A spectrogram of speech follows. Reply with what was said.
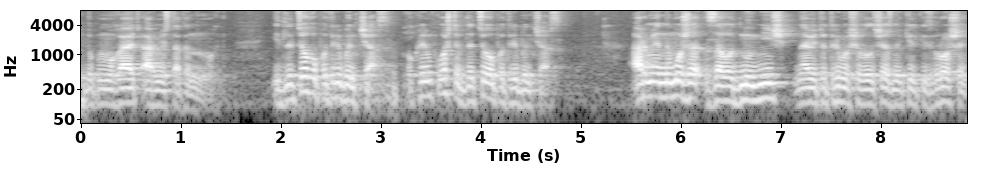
допомагають армії стати на ноги. І для цього потрібен час. Окрім коштів, для цього потрібен час. Армія не може за одну ніч, навіть отримавши величезну кількість грошей,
